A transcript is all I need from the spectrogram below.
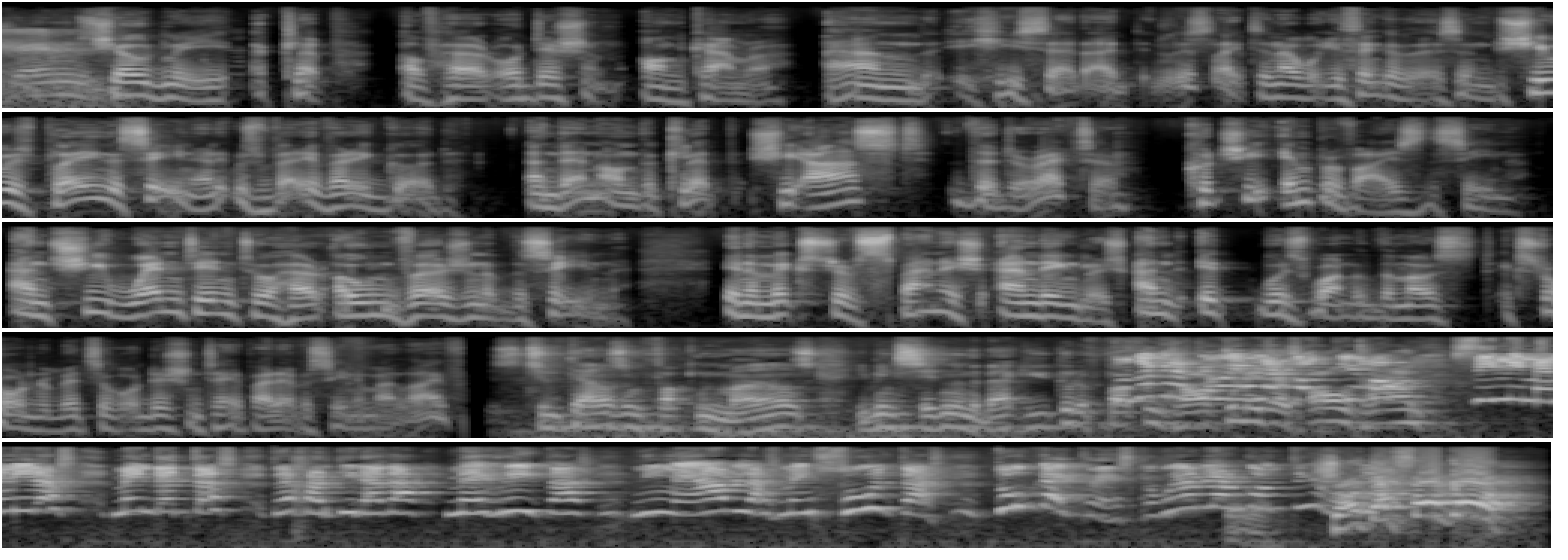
James showed me a clip of her audition on camera. And he said, I'd just like to know what you think of this. And she was playing a scene, and it was very, very good. And then on the clip, she asked the director, could she improvise the scene? And she went into her own version of the scene in a mixture of Spanish and English. And it was one of the most extraordinary bits of audition tape I'd ever seen in my life. It's 2,000 fucking miles. You've been sitting in the back. You could have fucking talked to me this whole time. Si ni me miras, me intentas dejar tirada, me gritas, ni me hablas, me insultas. ¿Tú qué crees? ¿Que voy a hablar contigo? Shut the fuck up!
